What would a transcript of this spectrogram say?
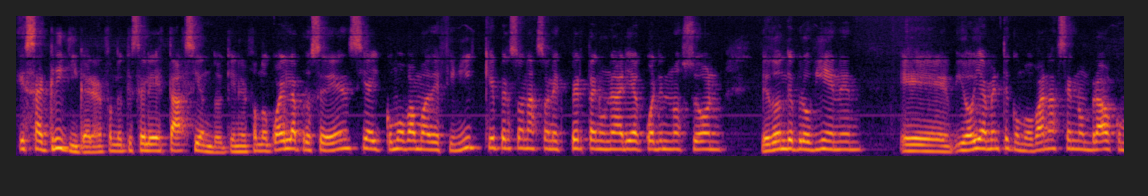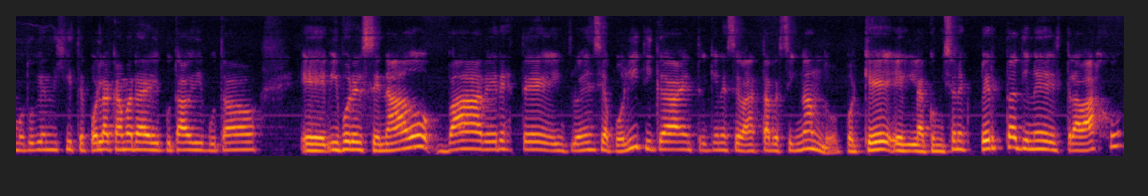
esa crítica en el fondo que se le está haciendo, que en el fondo cuál es la procedencia y cómo vamos a definir qué personas son expertas en un área, cuáles no son, de dónde provienen, eh, y obviamente como van a ser nombrados, como tú bien dijiste, por la Cámara de Diputados y Diputados eh, y por el Senado, va a haber este, influencia política entre quienes se van a estar designando, porque la comisión experta tiene el trabajo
